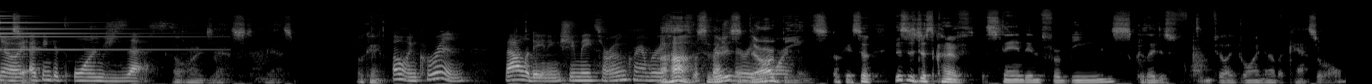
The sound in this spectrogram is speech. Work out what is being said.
No, I. I think it's orange zest. oh orange zest. Yes. Okay. Oh, and Corinne validating. She makes her own cranberry sauce Aha. with So fresh there is berries there are beans. Okay. So this is just kind of stand-in for beans because I just didn't feel like drawing another casserole.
